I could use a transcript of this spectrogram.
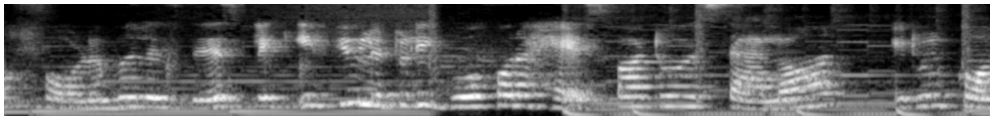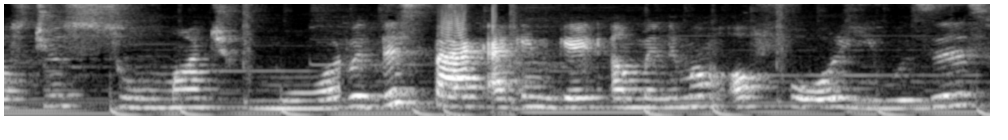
affordable is this? Like if you literally go for a hair spa to a salon, it will cost you so much more. With this pack, I can get a minimum of 4 uses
